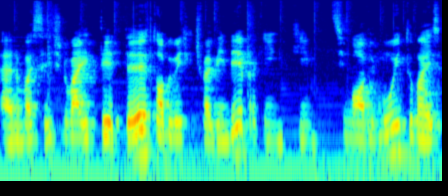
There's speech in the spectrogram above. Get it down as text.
É, não vai ser, a gente não vai ter tanto, obviamente a gente vai vender para quem, quem se move muito, mas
